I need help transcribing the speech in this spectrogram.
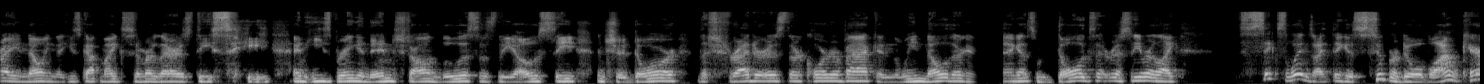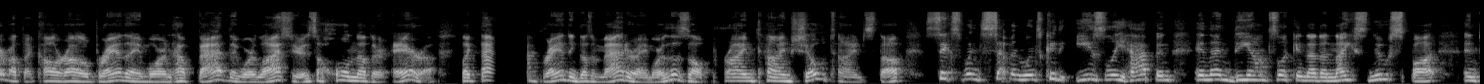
right knowing that he's got Mike Zimmer there as DC and he's bringing in Sean Lewis as the OC and Shedeur the shredder is their quarterback. And we know they're going to get some dogs at receiver. Like six wins, I think is super doable. I don't care about that Colorado brand anymore and how bad they were last year. It's a whole nother era. Like that branding doesn't matter anymore. This is all prime time, showtime stuff. Six wins, seven wins could easily happen. And then Deion's looking at a nice new spot in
